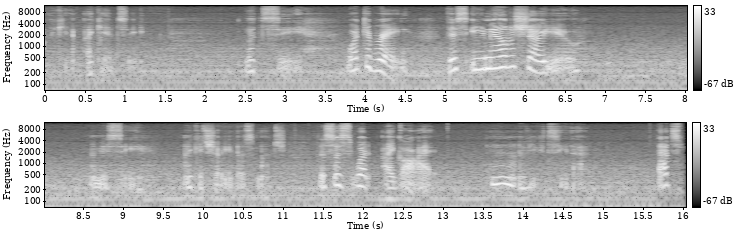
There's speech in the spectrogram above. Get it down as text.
I can't, I can't see. Let's see, what to bring. This email to show you. Let me see. I could show you this much. This is what I got. I don't know if you can see that. That's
